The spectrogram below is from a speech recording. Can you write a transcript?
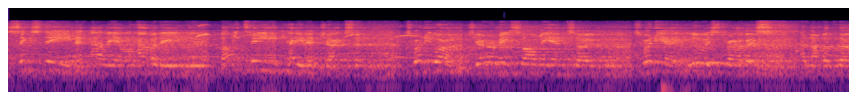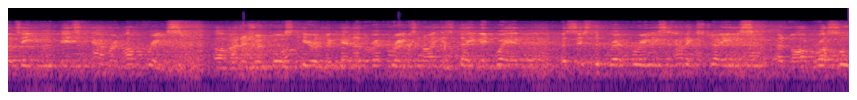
16, Ali Al-Hamadi. 19, Kayden Jackson. 21, Jeremy Sarmiento. 28, Lewis Travis. And number 30 is Cameron. Our manager, of course, Kieran McKenna. The referee tonight is David Webb. Assistant referees, Alex James and Mark Russell.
